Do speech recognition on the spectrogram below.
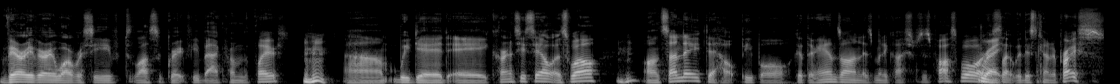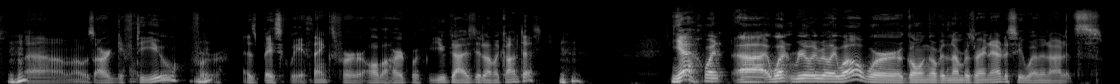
very, very well received. Lots of great feedback from the players. Mhm. Um, we did a currency sale as well Mhm. on Sunday to help people get their hands on as many costumes as possible at a Right. Mm-hmm. slightly discounted price. Um, that was our gift to you for as basically a thanks for all the hard work you guys did on the contest. Mm-hmm. Yeah, went uh, it went really, really well. We're going over the numbers right now to see whether or not it's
